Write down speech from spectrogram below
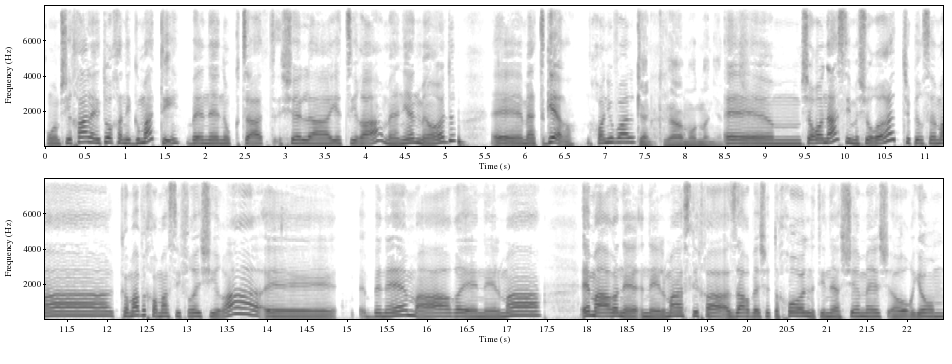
היא ממשיכה לניתוח אניגמטי בעינינו קצת של היצירה, מעניין מאוד, אה, מאתגר, נכון יובל? כן, קריאה מאוד מעניינת. אה, שרון היא משוררת שפרסמה כמה וכמה ספרי שירה, אה, ביניהם ההר אה, נעלמה, אם ההר נעלמה, סליחה, הזר ואשת החול, נתיני השמש, האור יום,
